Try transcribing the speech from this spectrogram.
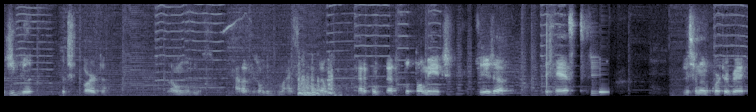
gigante de Jordan. É um cara que joga demais. É um cara completo totalmente. Seja terrestre, lecionando quarterback.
